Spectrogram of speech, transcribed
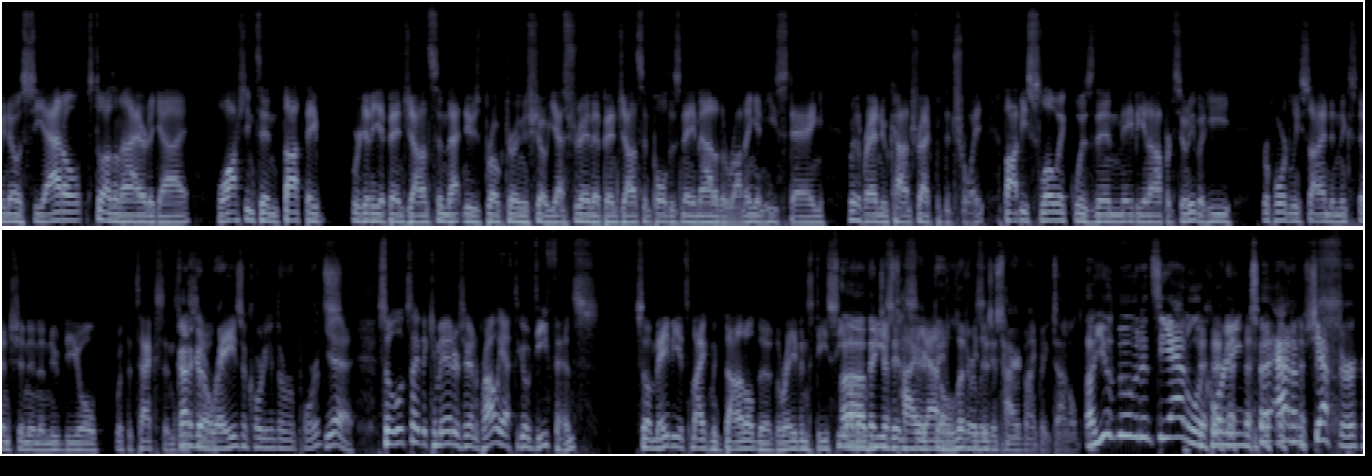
We know Seattle still hasn't hired a guy. Washington thought they were going to get Ben Johnson. That news broke during the show yesterday that Ben Johnson pulled his name out of the running and he's staying with a brand new contract with Detroit. Bobby Slowik was then maybe an opportunity, but he reportedly signed an extension and a new deal with the Texans. Got a good so- raise according to the reports. Yeah. So it looks like the Commanders are going to probably have to go defense. So maybe it's Mike Macdonald, the, the Ravens DC. Uh, they he's just in hired. Seattle. They literally He's in- just hired Mike Macdonald. A youth movement in Seattle, according to Adam Schefter.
